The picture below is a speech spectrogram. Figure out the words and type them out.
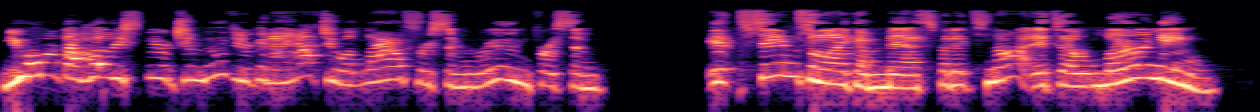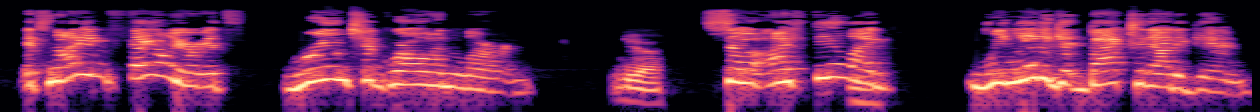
you want the Holy Spirit to move, you're going to have to allow for some room for some, it seems like a mess, but it's not. It's a learning. It's not even failure. It's room to grow and learn. yeah, So I feel like we need to get back to that again.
